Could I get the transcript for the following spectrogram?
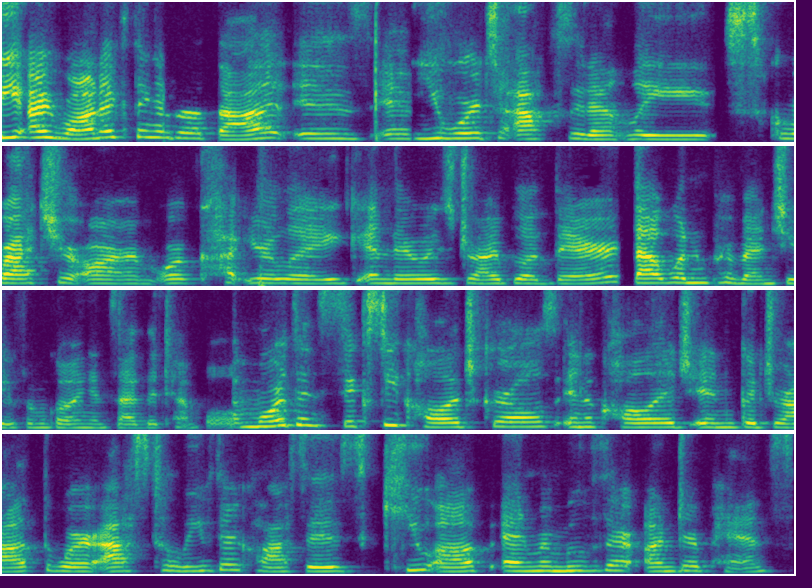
The ironic thing about that is if you were to accidentally scratch your arm or cut your leg and there was dry blood there, that wouldn't prevent you from going inside the temple. More than 60 college girls in a college in Gujarat were asked to leave their classes, queue up, and remove their underpants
